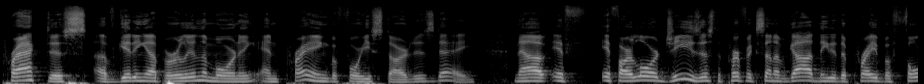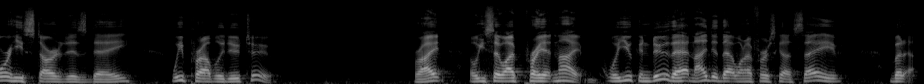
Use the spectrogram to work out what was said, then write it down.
practice of getting up early in the morning and praying before he started his day. Now, if if our Lord Jesus, the perfect Son of God, needed to pray before he started his day, we probably do too. Right? Well, you say, well, I pray at night. Well, you can do that, and I did that when I first got saved. But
